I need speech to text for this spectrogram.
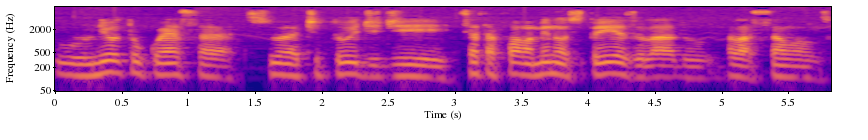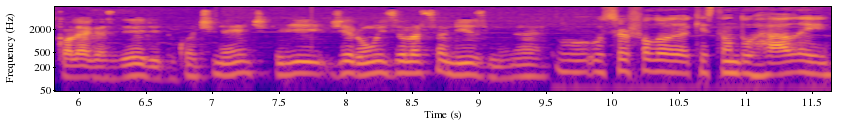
O Newton, com essa sua atitude de, de certa forma, menosprezo lá do, em relação aos colegas dele do continente, ele gerou um isolacionismo, né? O, o senhor falou a questão do Halley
